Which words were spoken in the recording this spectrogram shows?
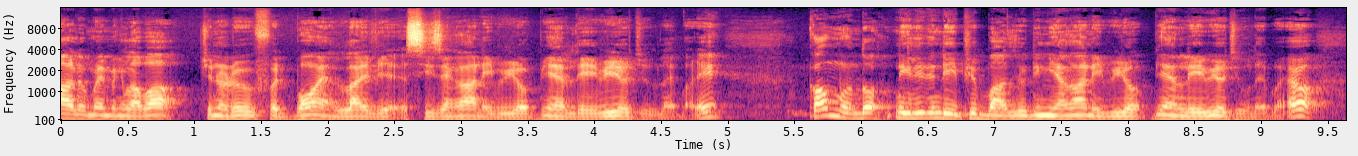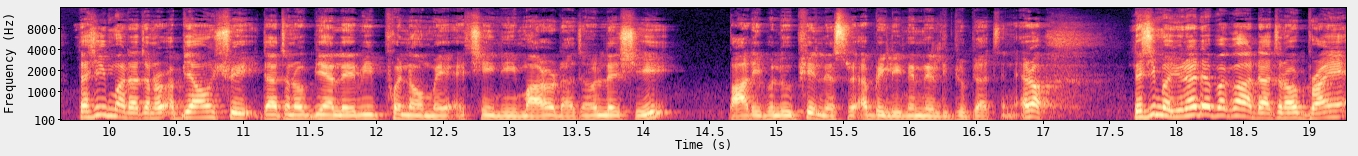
အားလုံးပဲမင်္ဂလာပါကျွန်တော်တို့ Football and Live ရဲ့အစီအစဉ်ကနေပြီးတော့ပြန်လေပြီးတော့ကြိုလိုက်ပါတယ်ကောင်းမွန်သောနေ့လေးတစ်နေ့ဖြစ်ပါစို့ဒီညကနေပြီးတော့ပြန်လေပြီးတော့ကြိုလိုက်ပါတယ်အဲ့တော့လက်ရှိမှာဒါကျွန်တော်အပြောင်းရွှေ့ဒါကျွန်တော်ပြန်လေပြီးဖွင့်တော်မယ့်အချိန်ဒီမှာတော့ဒါကျွန်တော်လက်ရှိဘာဒီဘလူးဖြစ်လဲဆိုတဲ့ update လေးနည်းနည်းလေးပြောပြချင်တယ်အဲ့တော့လက်ရှိမှာ United ဘက်ကဒါကျွန်တော် Brian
